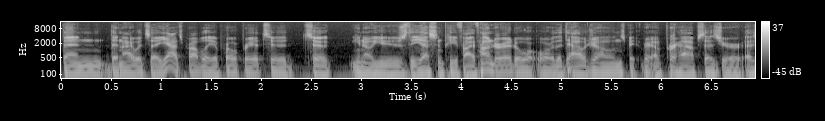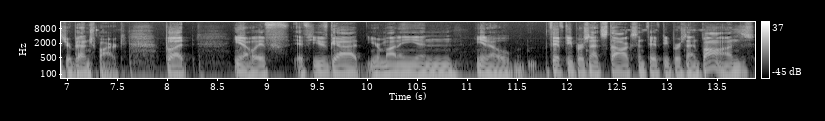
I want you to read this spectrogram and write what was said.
then then I would say, yeah, it's probably appropriate to to you know use the S and P 500 or, or the Dow Jones uh, perhaps as your as your benchmark. But you know, if if you've got your money in you know 50% stocks and 50% bonds,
